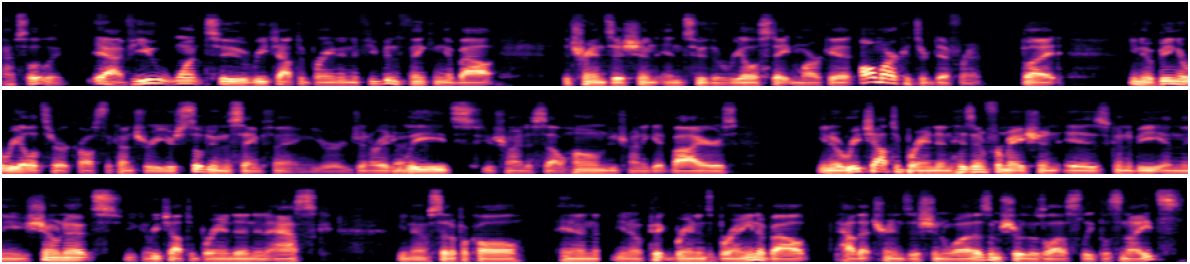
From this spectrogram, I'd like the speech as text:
Absolutely. Yeah. If you want to reach out to Brandon, if you've been thinking about the transition into the real estate market, all markets are different, but you know, being a realtor across the country, you're still doing the same thing. You're generating right. leads, you're trying to sell homes, you're trying to get buyers. You know, reach out to Brandon. His information is going to be in the show notes. You can reach out to Brandon and ask, you know, set up a call and you know pick Brandon's brain about how that transition was. I'm sure there's a lot of sleepless nights.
